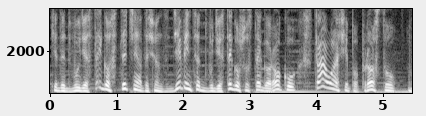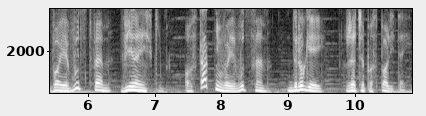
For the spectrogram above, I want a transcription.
kiedy 20 stycznia 1926 roku stała się po prostu województwem wileńskim, ostatnim województwem II Rzeczypospolitej.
